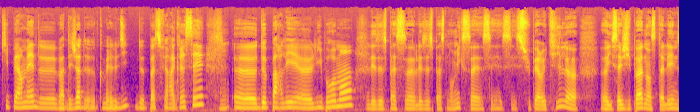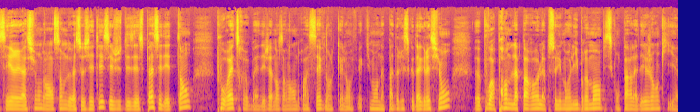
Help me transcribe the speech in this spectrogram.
qui permet de, bah, déjà, de, comme elle le dit, de pas se faire agresser, mmh. de parler librement. Les espaces, les espaces non mixtes, c'est super utile. il s'agit pas d'installer une ségrégation dans l'ensemble de la société, c'est juste des espaces et des temps pour être bah, déjà dans un endroit safe dans lequel effectivement on n'a pas de risque d'agression, pouvoir prendre la parole absolument librement, puisqu'on parle à des gens qui euh,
